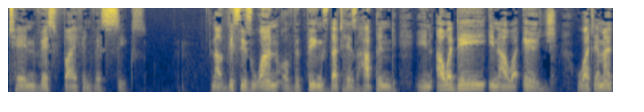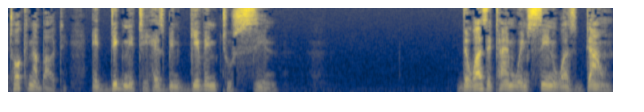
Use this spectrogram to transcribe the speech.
10 verse 5 and verse 6. Now this is one of the things that has happened in our day, in our age. What am I talking about? A dignity has been given to sin. There was a time when sin was down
